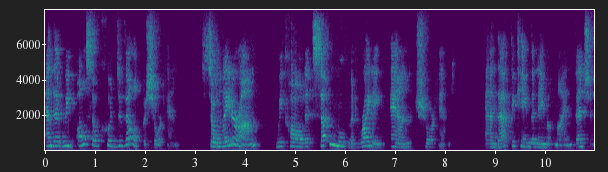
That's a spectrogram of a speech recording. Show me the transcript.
and that we also could develop a shorthand. So later on, we called it Sutton Movement Writing and Shorthand. And that became the name of my invention.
